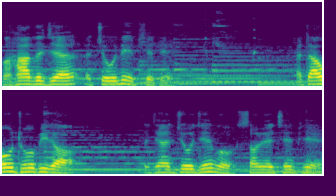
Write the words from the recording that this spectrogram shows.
မဟာသကြံအကျိုးနေ့ဖြစ်တယ်အတာဝထိုးပြီးတော့သကြံကြိုခြင်းကိုဆောင်ရွက်ခြင်းဖြင့်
